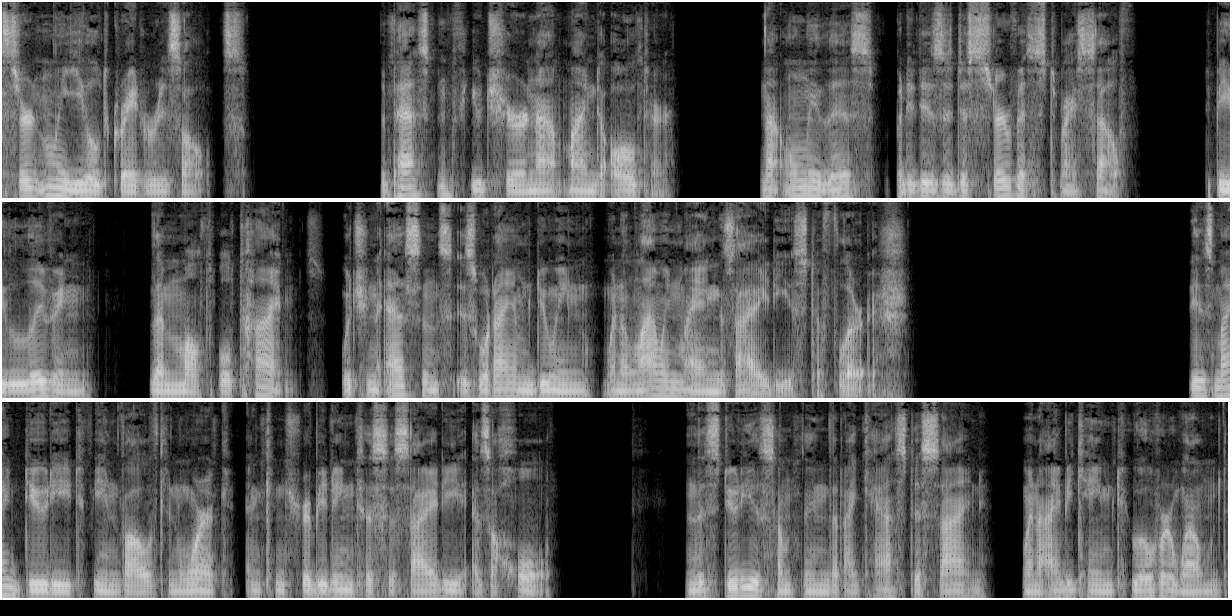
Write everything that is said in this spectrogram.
certainly yield greater results. The past and future are not mine to alter. Not only this, but it is a disservice to myself to be living them multiple times, which in essence is what I am doing when allowing my anxieties to flourish. It is my duty to be involved in work and contributing to society as a whole. And this duty is something that I cast aside when I became too overwhelmed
